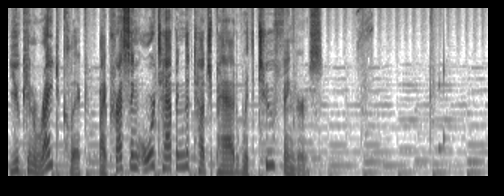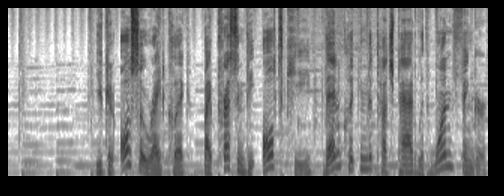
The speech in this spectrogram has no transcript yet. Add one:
You can right-click by pressing or tapping the touchpad with two fingers. You can also right-click by pressing the Alt key, then clicking the touchpad with one finger.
